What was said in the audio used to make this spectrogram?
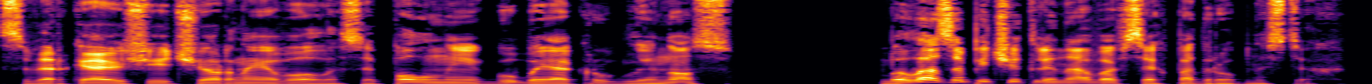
сверкающие черные волосы, полные губы и округлый нос, была запечатлена во всех подробностях.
